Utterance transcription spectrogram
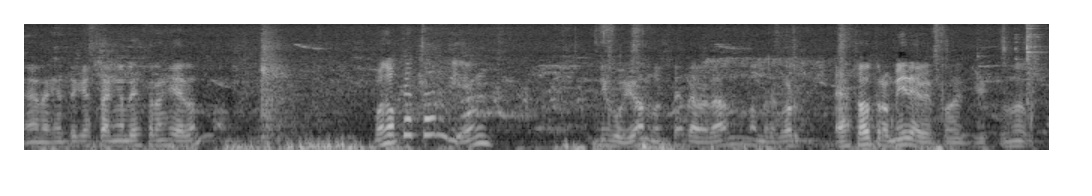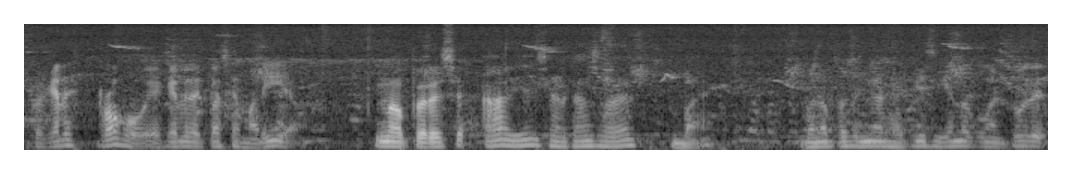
a la gente que está en el extranjero, no. Bueno, que están bien. Digo yo, no sé, la verdad no me recuerdo. Este otro, mire, porque, uno, porque aquel es rojo y aquel es de clase amarilla. No, pero ese. Ah, bien, se alcanza a ver. Vale. Bueno, pues señores, aquí siguiendo con el tour de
